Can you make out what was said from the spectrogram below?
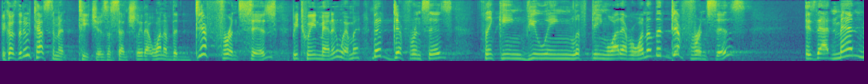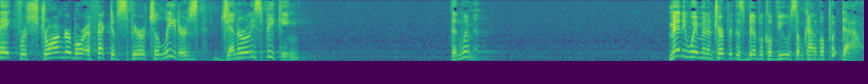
Because the New Testament teaches essentially that one of the differences between men and women, the differences, thinking, viewing, lifting, whatever, one of the differences is that men make for stronger, more effective spiritual leaders, generally speaking, than women. Many women interpret this biblical view as some kind of a put down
